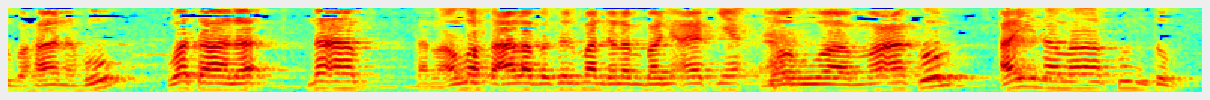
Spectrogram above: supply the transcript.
Subhanahu wa taala Naam, karena Allah Taala berfirman dalam banyak ayatnya, "Wa huwa ma'akum aina ma kuntum."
